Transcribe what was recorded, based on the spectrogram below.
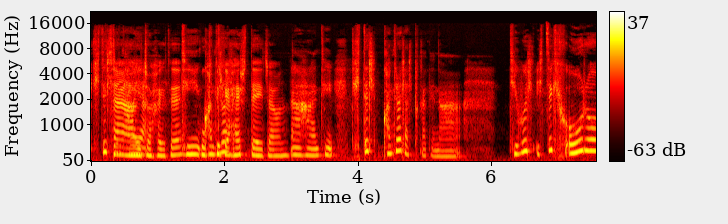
Гэтэл сайн ааж байхыг тий хүүхдийнхээ хайртай ээж аав нь. Ааха тий. Тэгтэл контрол алдах гээд байна. Тэгвэл эцэг их өөрөө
